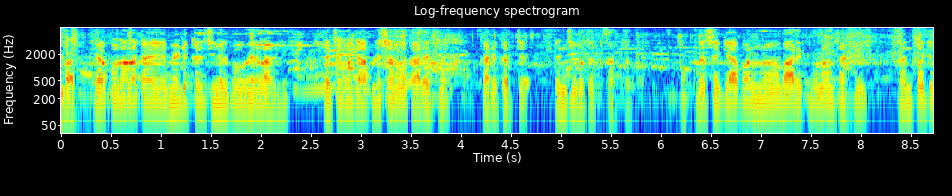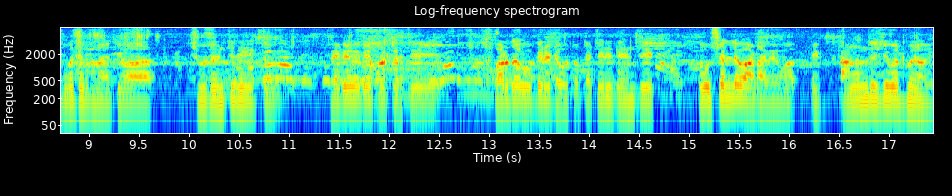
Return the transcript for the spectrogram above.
बरं. किंवा कोणाला काही मेडिकलची हेल्प वगैरे लागली त्याच्यामध्ये आपले सर्व कार्यते कार्यकर्ते त्यांची मदत करतात. जसं की आपण बारीक मुलांसाठी गणपतीमध्ये म्हणा किंवा शिवजयंतीनिमित्त वेगळे वेगळे प्रकारचे स्पर्धा वगैरे ठेवतो. त्याच्याने त्यांचे कौशल्य वाढावे व एक आनंदी जीवन मिळावे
